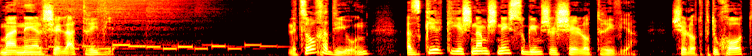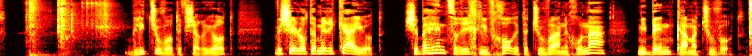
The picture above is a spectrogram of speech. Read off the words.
מענה על שאלת טריוויה. לצורך הדיון, אזכיר כי ישנם שני סוגים של שאלות טריוויה, שאלות פתוחות, בלי תשובות אפשריות, ושאלות אמריקאיות, שבהן צריך לבחור את התשובה הנכונה מבין כמה תשובות.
